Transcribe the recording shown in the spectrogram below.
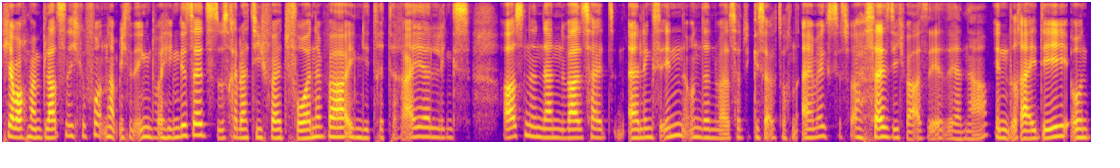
Ich habe auch meinen Platz nicht gefunden, habe mich dann irgendwo hingesetzt, das relativ weit vorne war, irgendwie dritte Reihe, links außen und dann war es halt äh, links innen und dann war es halt, wie gesagt, auch ein IMAX. Das, war, das heißt, ich war sehr, sehr nah in 3D und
